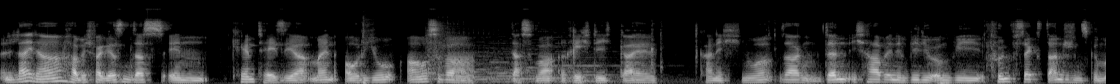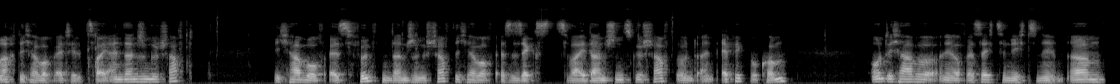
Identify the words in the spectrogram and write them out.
Leider habe ich vergessen, dass in Camtasia mein Audio aus war. Das war richtig geil, kann ich nur sagen. Denn ich habe in dem Video irgendwie 5, 6 Dungeons gemacht. Ich habe auf RTL 2 ein Dungeon geschafft. Ich habe auf S5 ein Dungeon geschafft. Ich habe auf S6 zwei Dungeons geschafft und ein Epic bekommen. Und ich habe, ne, auf S16 nichts, ne. Ähm,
